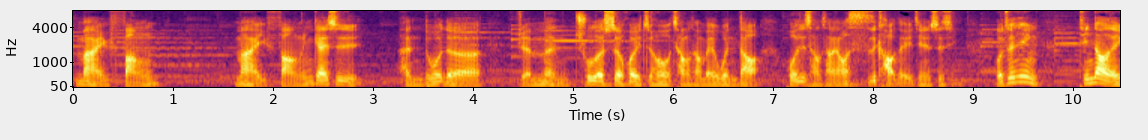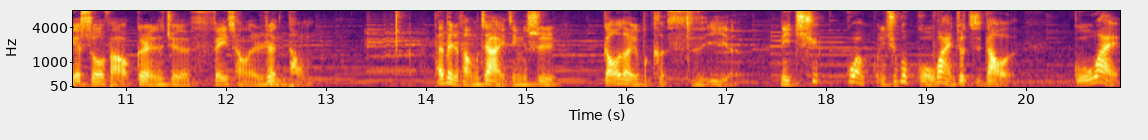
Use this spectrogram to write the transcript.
买房。买房应该是很多的人们出了社会之后，常常被问到，或是常常要思考的一件事情。我最近听到的一个说法，我个人是觉得非常的认同。台北的房价已经是高到一个不可思议了。你去过，你去过国外你就知道了，国外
